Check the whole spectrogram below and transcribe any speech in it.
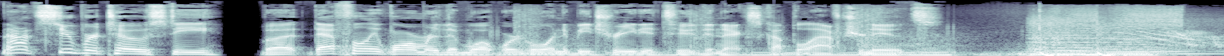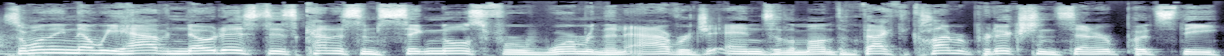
not super toasty, but definitely warmer than what we're going to be treated to the next couple afternoons. So, one thing that we have noticed is kind of some signals for warmer than average ends of the month. In fact, the Climate Prediction Center puts the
